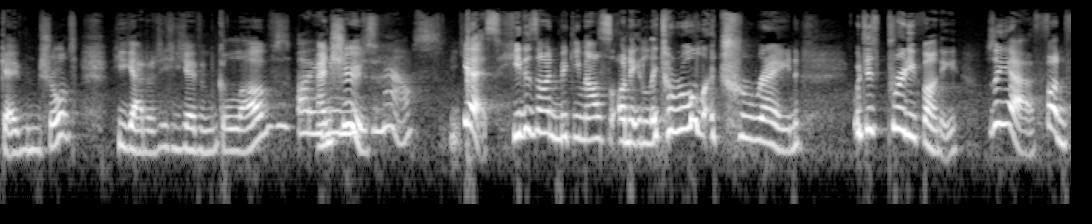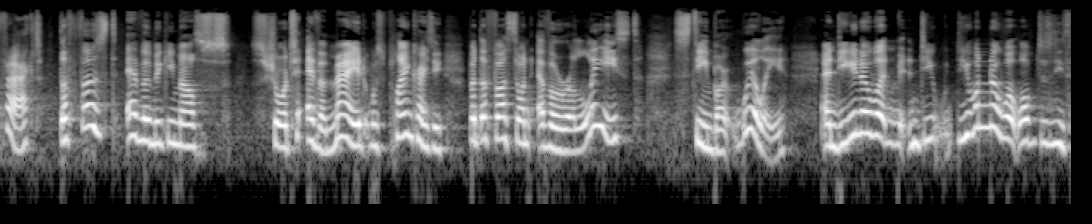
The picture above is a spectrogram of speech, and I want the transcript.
gave him shorts. He added he gave him gloves Oh, and shoes. Mickey Mouse? Yes, he designed Mickey Mouse on a literal train, which is pretty funny. So yeah, fun fact: the first ever Mickey Mouse short ever made was Plane Crazy, but the first one ever released, Steamboat Willie. And do you know what? Do you do you want to know what Walt Disney's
